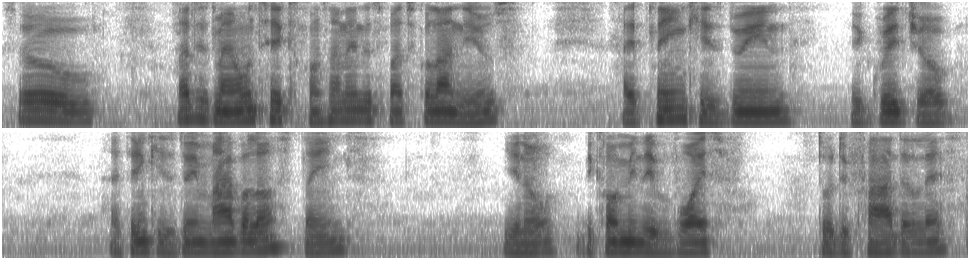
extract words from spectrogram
So that is my own take concerning this particular news. I think he's doing a great job. I think he's doing marvelous things. You know, becoming a voice to the fatherless,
